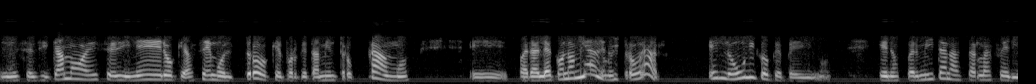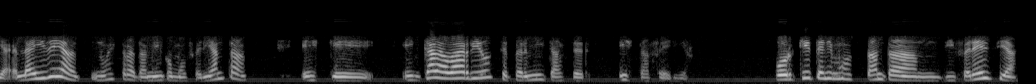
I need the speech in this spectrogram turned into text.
necesitamos ese dinero que hacemos el troque, porque también trocamos, eh, para la economía de nuestro hogar. Es lo único que pedimos que nos permitan hacer la feria. La idea nuestra también como ferianta es que en cada barrio se permita hacer esta feria. ¿Por qué tenemos tanta mm, diferencia?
